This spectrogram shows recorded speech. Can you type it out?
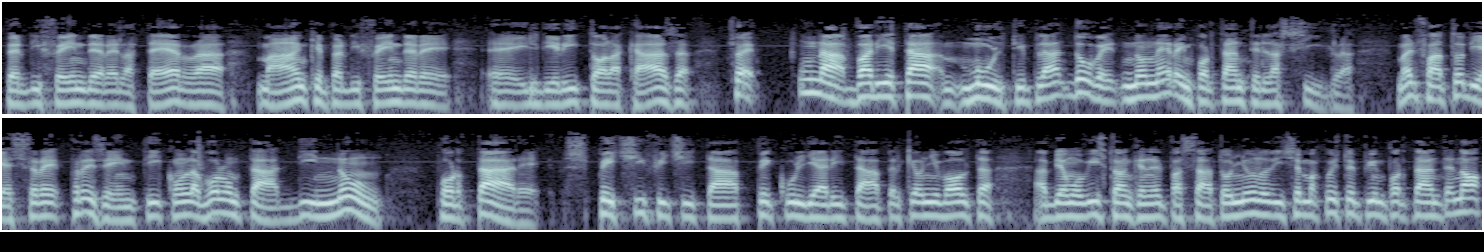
per difendere la terra, ma anche per difendere eh, il diritto alla casa, cioè una varietà multipla dove non era importante la sigla, ma il fatto di essere presenti con la volontà di non portare specificità, peculiarità, perché ogni volta abbiamo visto anche nel passato, ognuno dice ma questo è più importante, no,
